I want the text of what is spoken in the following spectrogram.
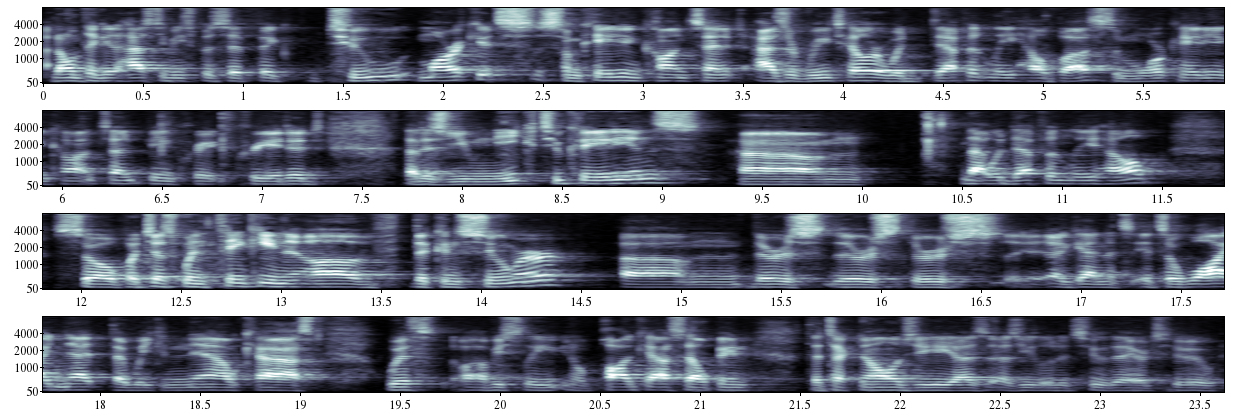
I don't think it has to be specific to markets. Some Canadian content as a retailer would definitely help us. Some more Canadian content being cre- created that is unique to Canadians. Um, that would definitely help. So, but just when thinking of the consumer, um, there's, there's, there's, again, it's, it's a wide net that we can now cast with obviously, you know, podcasts helping the technology, as, as you alluded to there too.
